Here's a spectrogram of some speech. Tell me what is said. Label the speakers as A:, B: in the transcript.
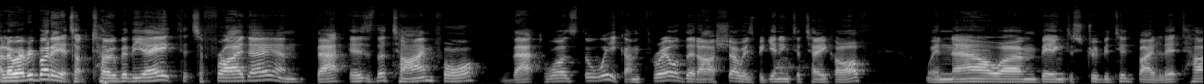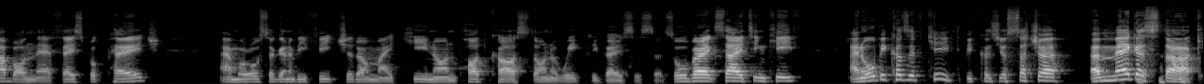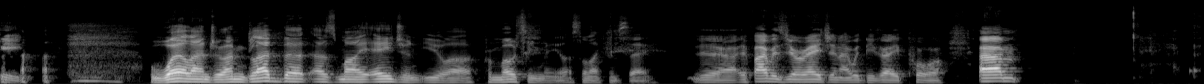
A: Hello, everybody. It's October the 8th. It's a Friday, and that is the time for That Was the Week. I'm thrilled that our show is beginning to take off. We're now um, being distributed by LitHub on their Facebook page, and we're also going to be featured on my Keen On podcast on a weekly basis. So it's all very exciting, Keith, and all because of Keith, because you're such a, a mega star, Keith.
B: Well, Andrew, I'm glad that as my agent, you are promoting me. That's all I can say.
A: Yeah, if I was your agent, I would be very poor. Um,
